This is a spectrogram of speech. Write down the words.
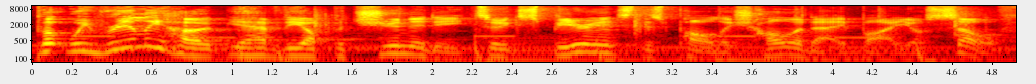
But we really hope you have the opportunity to experience this Polish holiday by yourself.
